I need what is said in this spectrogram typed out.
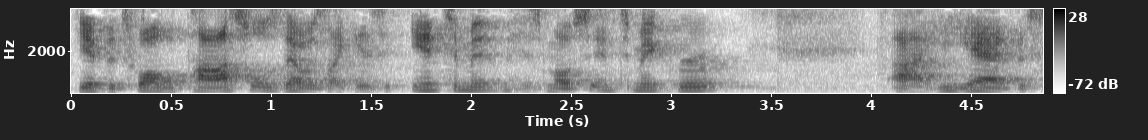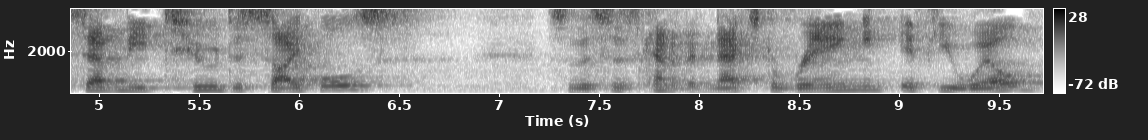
He had the 12 apostles, that was like his intimate, his most intimate group. Uh, he had the 72 disciples. So this is kind of the next ring, if you will.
